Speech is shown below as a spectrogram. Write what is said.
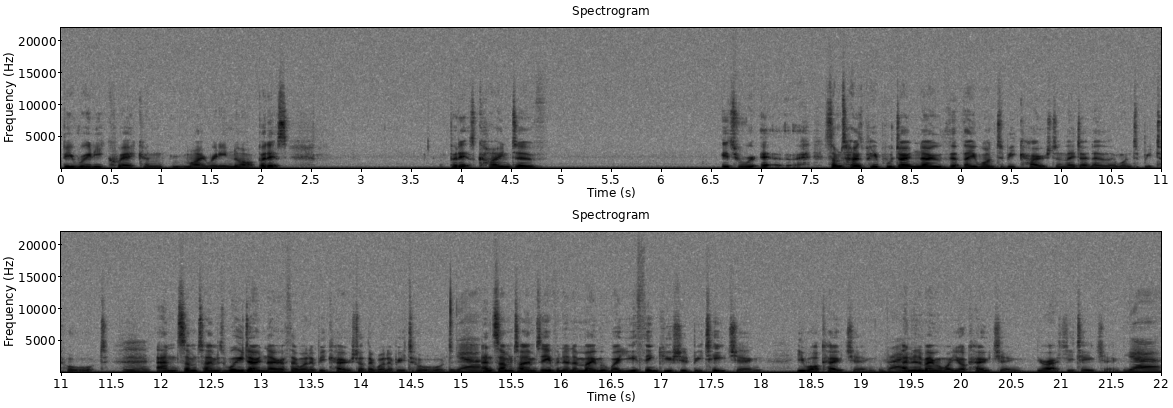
be really quick and might really not but it's but it's kind of it's re- uh, sometimes people don't know that they want to be coached and they don't know that they want to be taught Mm. and sometimes we don't know if they want to be coached or they want to be taught Yeah. and sometimes even in a moment where you think you should be teaching you are coaching Right. and in a moment where you're coaching you're actually teaching yeah.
